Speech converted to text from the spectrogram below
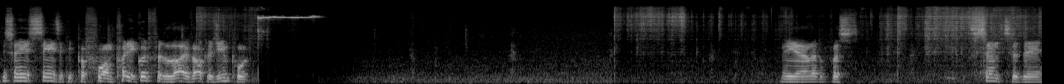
this one here seems to be performing pretty good for the low voltage input. The uh, little sensor there.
